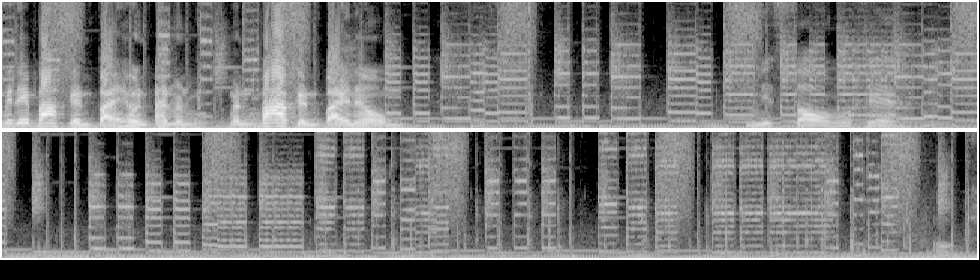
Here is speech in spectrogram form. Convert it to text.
ไม่ได้บ้าเกินไปมันอันมันมันบ้าเกินไปนะผมนี่สองโอเคโอเค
